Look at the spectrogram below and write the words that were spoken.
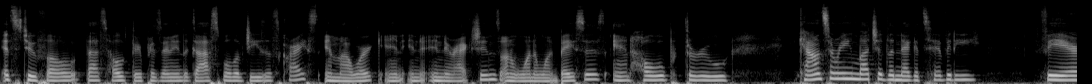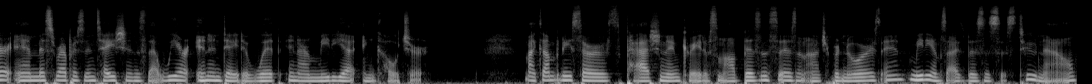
It's twofold. That's hope through presenting the gospel of Jesus Christ in my work and in interactions on a one on one basis, and hope through countering much of the negativity fear, and misrepresentations that we are inundated with in our media and culture. My company serves passionate and creative small businesses and entrepreneurs and medium sized businesses too now.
